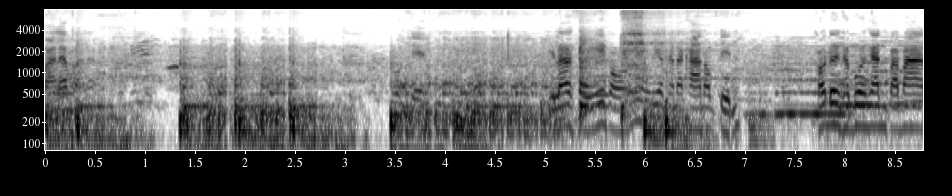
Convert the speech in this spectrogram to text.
มาแล้วมาแล้วโอเคกีฬาสีของโรงเรียนธนาคารออมสินเขาเดินขบวนกันประมาณ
